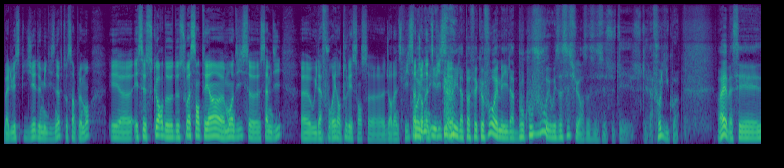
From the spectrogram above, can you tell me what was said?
bah, l'USPG 2019 tout simplement, et, et ce score de, 61 moins 10 samedi. où il a fourré dans tous les sens Jordan Spieth. Jordan il, il, a pas fait que fourrer, mais il a beaucoup fourré, oui, ça c'est sûr. C'était la folie, quoi. Ouais, bah c'est.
